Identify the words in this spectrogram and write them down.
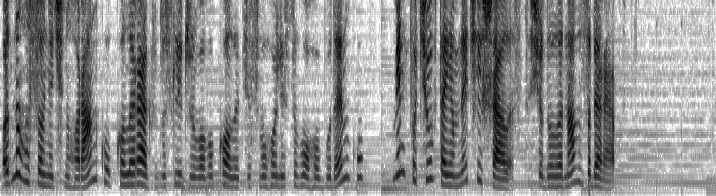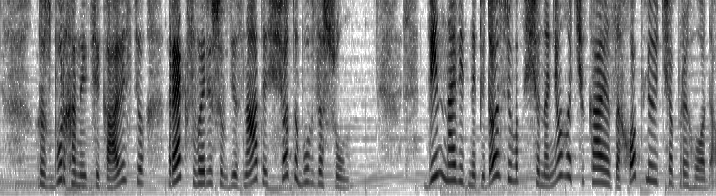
Одного сонячного ранку, коли Рекс досліджував околиці свого лісового будинку, він почув таємничий шелест, що долинав за дерев. Розбурханий цікавістю, Рекс вирішив дізнатись, що то був за шум. Він навіть не підозрював, що на нього чекає захоплююча пригода.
